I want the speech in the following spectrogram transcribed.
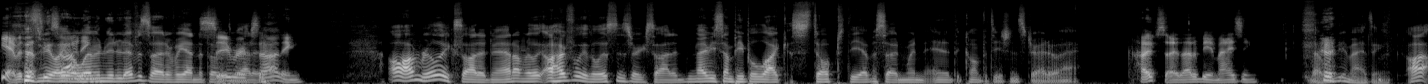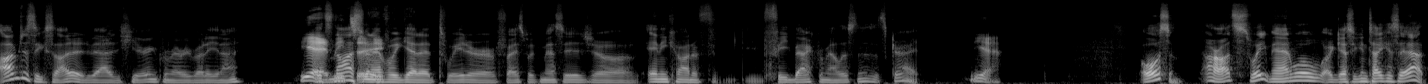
Yeah, but that's be like an 11 minute episode if we hadn't talked Super about it. exciting. Oh, I'm really excited, man. I'm really. Oh, hopefully, the listeners are excited. Maybe some people like stopped the episode and went and entered the competition straight away. Hope so. That'd be amazing. That would be amazing. I, I'm just excited about it, hearing from everybody. You know, Yeah, it's nice too. whenever we get a tweet or a Facebook message or any kind of feedback from our listeners. It's great. Yeah. Awesome. All right, sweet man. Well, I guess you can take us out.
